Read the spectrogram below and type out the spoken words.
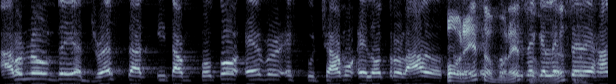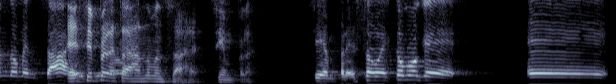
I don't know if they address that y tampoco ever escuchamos el otro lado. Por eso, por eso. que por le eso. esté dejando mensajes. Él siempre le está dejando mensajes, siempre siempre. So es como que eh,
